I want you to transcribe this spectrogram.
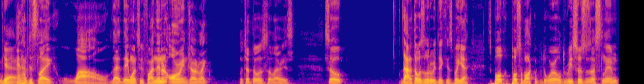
yeah, And I'm just like, wow, that they went too far. And then an orange, I'm like, which I thought was hilarious. So that I thought was a little ridiculous. But yeah, it's post apocalyptic world. Resources are slim,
